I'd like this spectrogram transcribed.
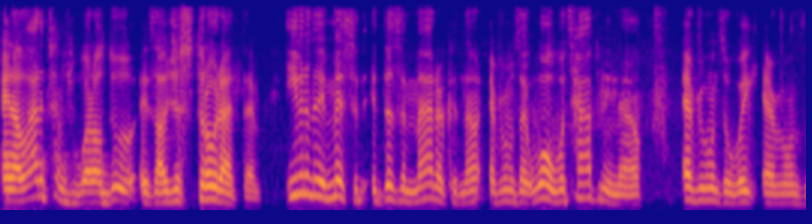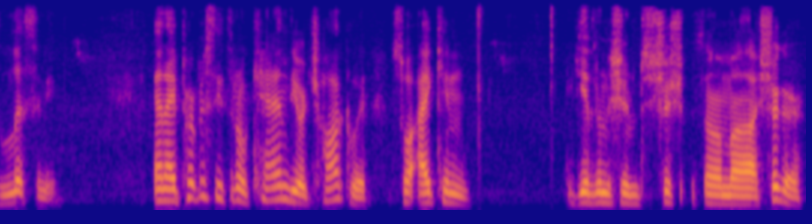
and a lot of times, what I'll do is I'll just throw it at them. Even if they miss it, it doesn't matter because now everyone's like, whoa, what's happening now? Everyone's awake, everyone's listening. And I purposely throw candy or chocolate so I can give them some, some uh, sugar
